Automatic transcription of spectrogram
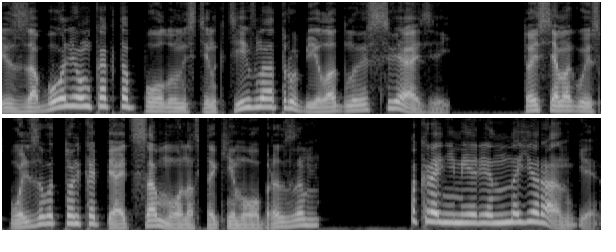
Из-за боли он как-то полуинстинктивно отрубил одну из связей. То есть я могу использовать только пять самонов таким образом. По крайней мере, на Яранге.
